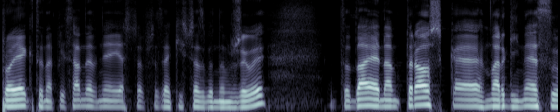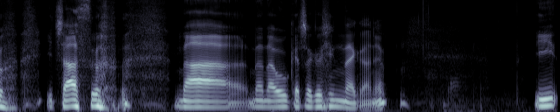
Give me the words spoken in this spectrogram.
projekty napisane w niej jeszcze przez jakiś czas będą żyły. To daje nam troszkę marginesu i czasu na, na naukę czegoś innego, nie? I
